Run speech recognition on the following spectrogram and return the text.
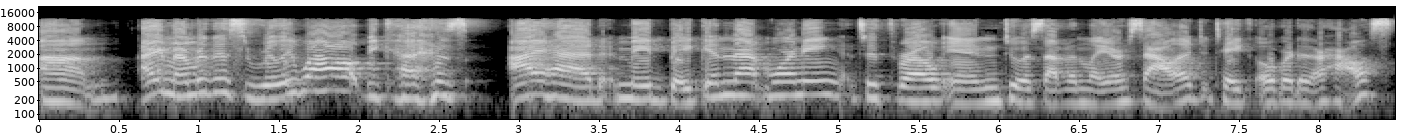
Um, I remember this really well because I had made bacon that morning to throw into a seven layer salad to take over to their house.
